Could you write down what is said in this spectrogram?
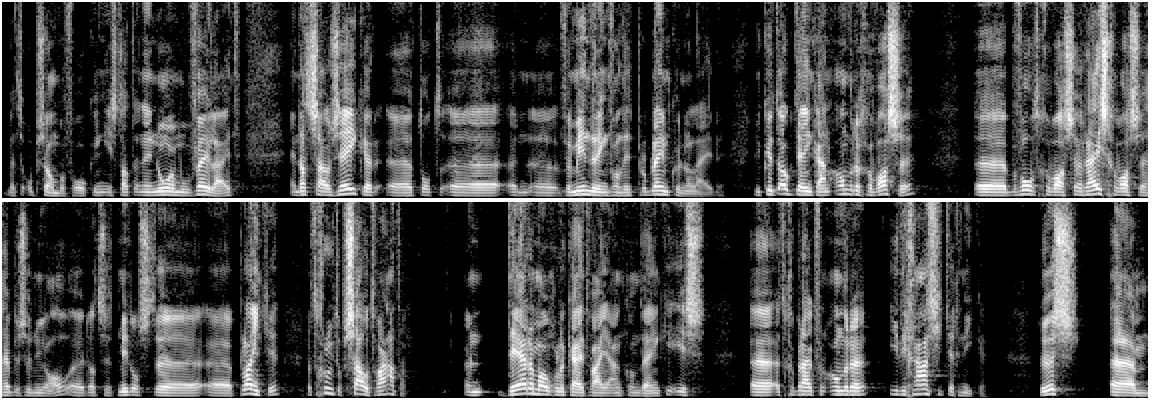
Met, op zo'n bevolking is dat een enorme hoeveelheid. En dat zou zeker tot een vermindering van dit probleem kunnen leiden. Je kunt ook denken aan andere gewassen, eh, bijvoorbeeld gewassen, rijstgewassen hebben ze nu al. Eh, dat is het middelste eh, plantje. Dat groeit op zout water. Een derde mogelijkheid waar je aan kan denken is het gebruik van andere irrigatietechnieken. Dus ehm,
